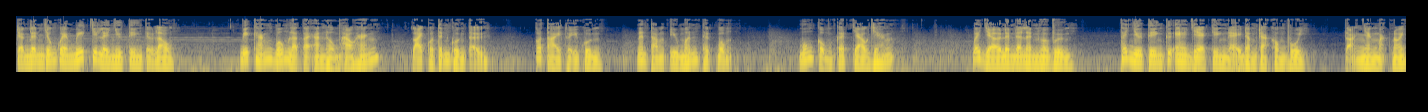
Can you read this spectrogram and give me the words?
Trần Linh giống quen biết với Lê Như Tiên từ lâu. Biết hắn vốn là tay anh hùng hảo hán Lại có tính quân tử Có tài thủy quân Nên tầm yêu mến thật bụng Muốn cùng kết giao với hắn. Bây giờ Linh đã lên ngôi vương Thấy Như Tiên cứ e dè kiên nể đâm ra không vui Đoạn nhăn mặt nói.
